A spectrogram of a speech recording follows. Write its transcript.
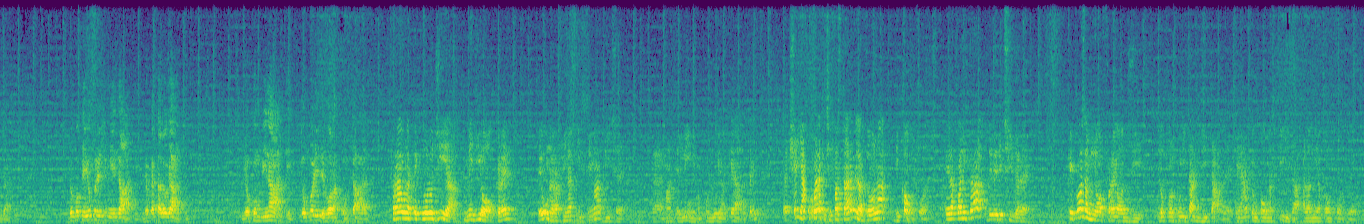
i dati. Dopo che io ho preso i miei dati, li ho catalogati, li ho combinati, dopo li devo raccontare. Fra una tecnologia mediocre e una raffinatissima, dice eh, Mantellini, ma con lui anche altri, eh, scegliamo quella che ci fa stare nella zona di comfort e la qualità deve decidere che cosa mi offre oggi l'opportunità digitale, che è anche un po' una sfida alla mia comfort zone.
